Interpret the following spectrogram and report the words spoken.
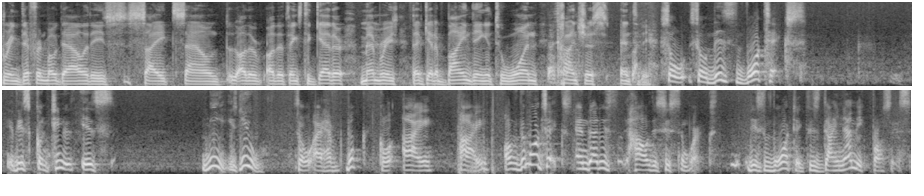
bring different modalities, sight, sound, other other things together, memories that get a binding into one That's conscious right. entity. Right. So so this vortex, this continuous is me, is you. So I have a book called I I of the vortex. And that is how the system works. This vortex, this dynamic process,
